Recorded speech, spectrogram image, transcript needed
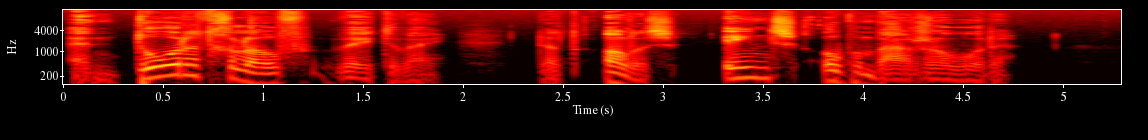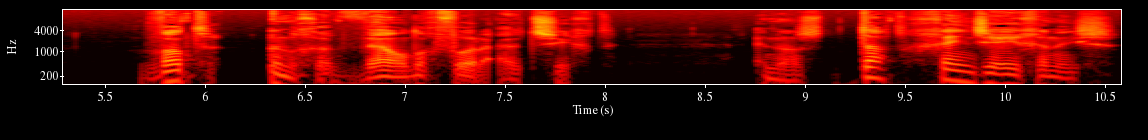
en door het geloof weten wij dat alles eens openbaar zal worden. Wat een geweldig vooruitzicht. En als dat geen zegen is.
